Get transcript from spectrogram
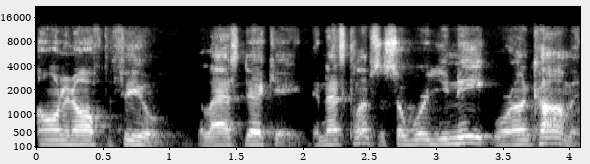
on and off the field the last decade, and that's Clemson. So we're unique, we're uncommon.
